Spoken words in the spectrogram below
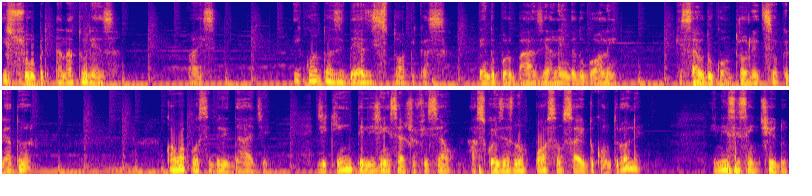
e sobre a natureza. Mas e quanto às ideias distópicas, tendo por base a lenda do Golem, que saiu do controle de seu criador? Qual a possibilidade de que em inteligência artificial as coisas não possam sair do controle? E nesse sentido,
